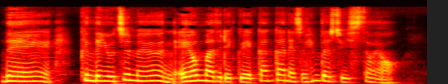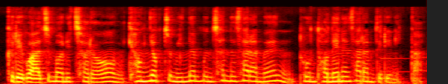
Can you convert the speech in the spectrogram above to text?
네, 근데 요즘은 애 엄마들이 꽤 깐깐해서 힘들 수 있어요. 그리고 아주머니처럼 경력 좀 있는 분 찾는 사람은 돈 더 내는 사람들이니까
